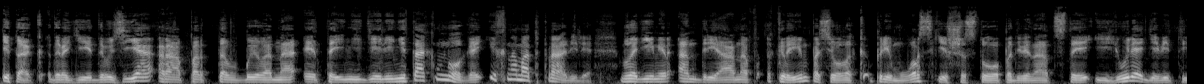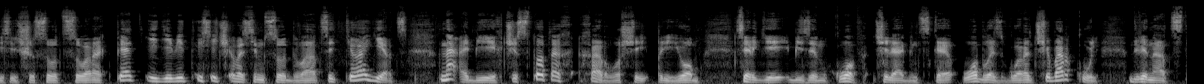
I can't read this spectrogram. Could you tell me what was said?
Итак, дорогие друзья, рапортов было на этой неделе не так много. Их нам отправили. Владимир Андрианов, Крым, поселок Приморский, с 6 по 12 июля 9645 и 9820 килогерц. На обеих частотах хороший прием. Сергей Безенков, Челябинская область, город Чебаркуль, 12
